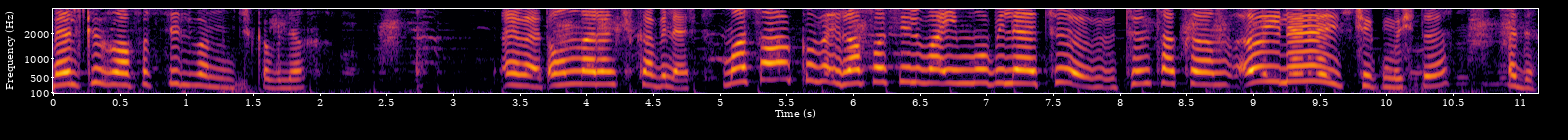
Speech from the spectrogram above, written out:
Belki Rafa Silva'nın çıkabilir. Evet onların çıkabilir. Masako ve Rafa Silva, Immobile tüm, tüm takım öyle çıkmıştı. Hadi.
